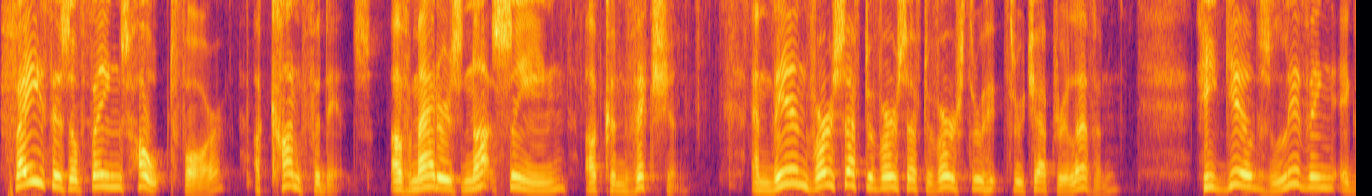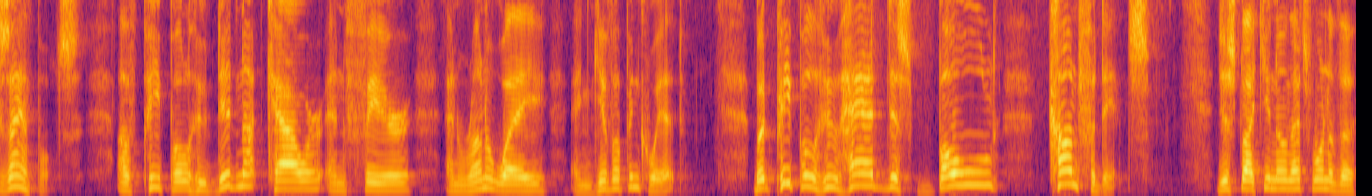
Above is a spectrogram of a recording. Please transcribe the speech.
faith is of things hoped for, a confidence, of matters not seen, a conviction. And then, verse after verse after verse through, through chapter 11, he gives living examples of people who did not cower and fear and run away and give up and quit, but people who had this bold confidence. Just like, you know, that's one of the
